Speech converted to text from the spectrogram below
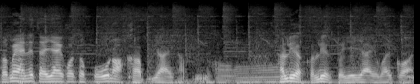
ตัวแม่นี่จะใหญ่กว่าตัวปูเนาะครับใหญ่ครับอ๋อถ้าเรียกก็เรียกตัวใหญ่ๆไว้ก่อน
